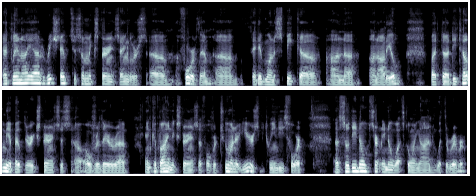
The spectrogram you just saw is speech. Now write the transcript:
Uh, Glenn, I uh, reached out to some experienced anglers, um, four of them. Um, they didn't want to speak uh, on uh, on audio, but uh, they tell me about their experiences uh, over their and combined experience of over 200 years between these four. so they know certainly know what's going on with the river.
